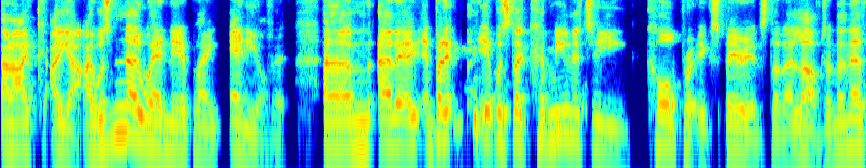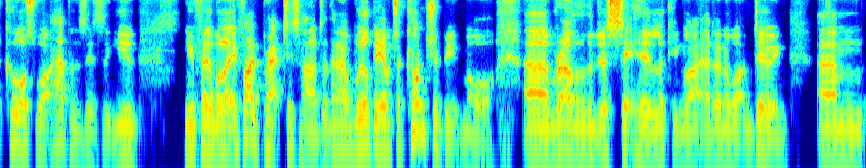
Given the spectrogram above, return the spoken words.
And I, I yeah, I was nowhere near playing any of it. Um, and it, but it, it was the community corporate experience that I loved. And then, of course, what happens is that you you feel well if i practice harder then i will be able to contribute more uh, rather than just sit here looking like i don't know what i'm doing. Um,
